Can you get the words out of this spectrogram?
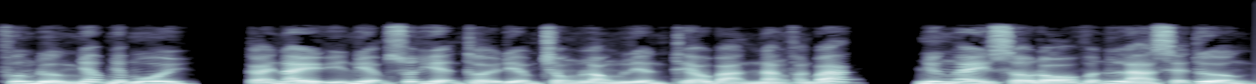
Phương Đường nhấp nhấp môi, cái này ý niệm xuất hiện thời điểm trong lòng liền theo bản năng phản bác, nhưng ngay sau đó vẫn là sẽ tưởng,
